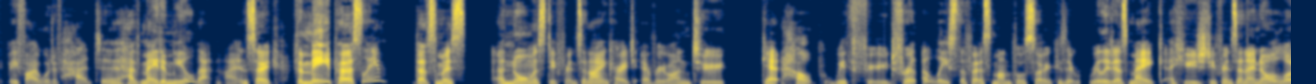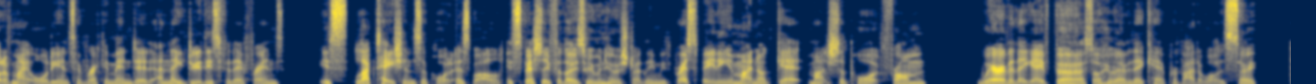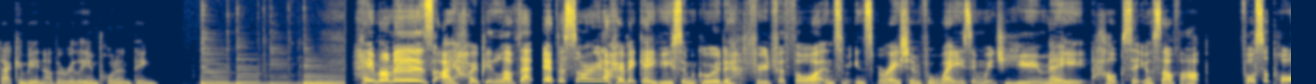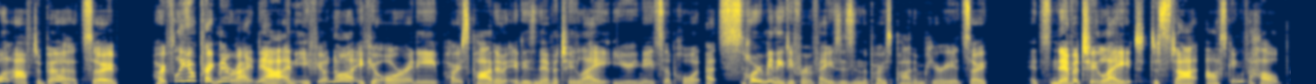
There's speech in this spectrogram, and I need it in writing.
if I would have had to have made a meal that night. And so for me personally, that's the most enormous difference. And I encourage everyone to get help with food for at least the first month or so because it really does make a huge difference. And I know a lot of my audience have recommended, and they do this for their friends, is lactation support as well, especially for those women who are struggling with breastfeeding and might not get much support from wherever they gave birth or whoever their care provider was. So that can be another really important thing. Hey, mamas, I hope you loved that episode. I hope it gave you some good food for thought and some inspiration for ways in which you may help set yourself up for support after birth. So, hopefully, you're pregnant right now. And if you're not, if you're already postpartum, it is never too late. You need support at so many different phases in the postpartum period. So, it's never too late to start asking for help,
